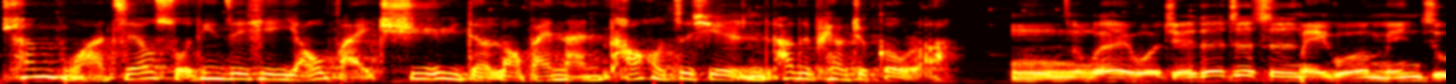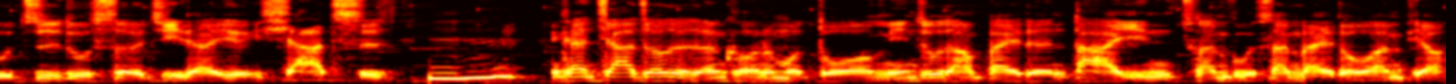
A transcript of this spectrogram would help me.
川普啊，只要锁定这些摇摆区域的老白男，讨好这些人，他的票就够了。嗯，喂，我觉得这是美国民主制度设计的一个瑕疵。嗯哼，你看加州的人口那么多，民主党拜登大赢川普三百多万票。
